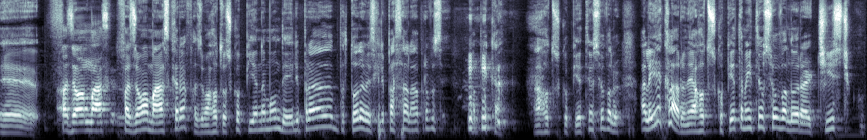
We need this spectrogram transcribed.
é, fazer uma máscara. Fazer uma máscara, fazer uma rotoscopia na mão dele para toda vez que ele passar lá para você aplicar. a rotoscopia tem o seu valor. Além, é claro, né, a rotoscopia também tem o seu valor artístico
